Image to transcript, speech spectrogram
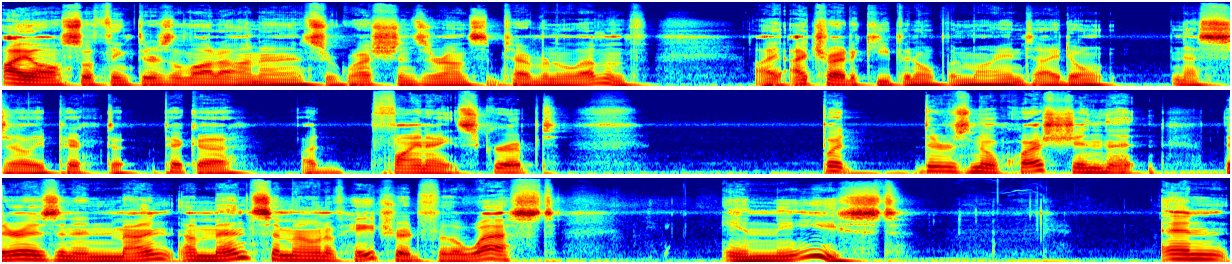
I also think there's a lot of unanswered questions around september 11th i, I try to keep an open mind. I don't necessarily pick to, pick a, a finite script but there's no question that there is an immen- immense amount of hatred for the west in the east. And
